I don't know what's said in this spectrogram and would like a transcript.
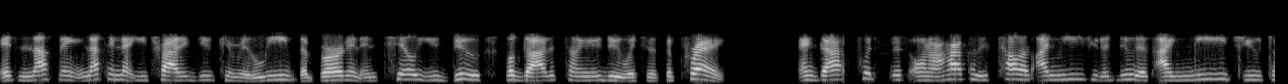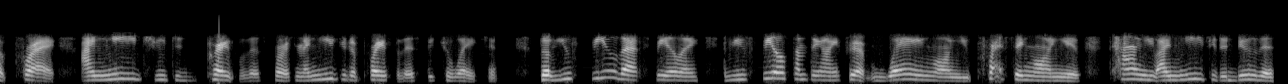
It's nothing nothing that you try to do can relieve the burden until you do what God is telling you to do, which is to pray. And God puts this on our heart because He's telling us, I need you to do this. I need you to pray. I need you to pray for this person. I need you to pray for this situation. So if you feel that feeling, if you feel something on your spirit weighing on you, pressing on you, telling you, I need you to do this,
